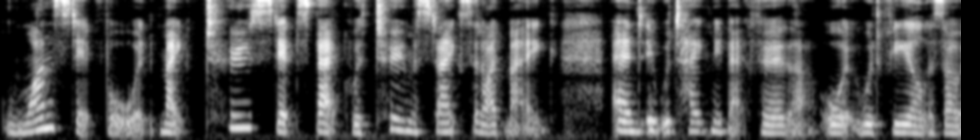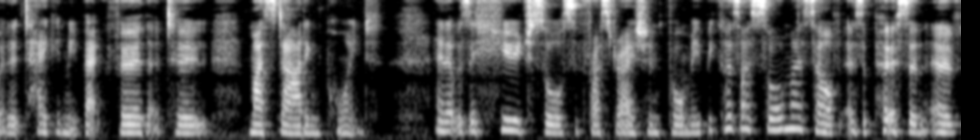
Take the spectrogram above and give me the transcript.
one step forward, make two steps back with two mistakes that I'd make, and it would take me back further, or it would feel as though it had taken me back further to my starting point. And it was a huge source of frustration for me because I saw myself as a person of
